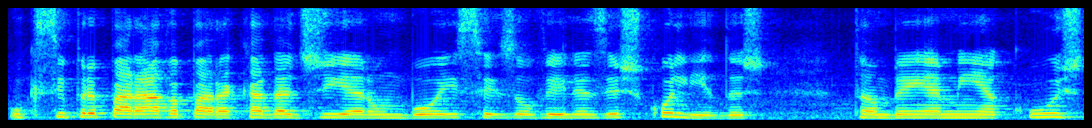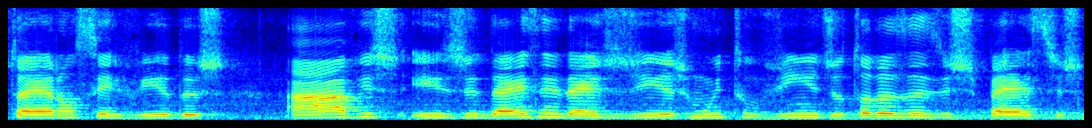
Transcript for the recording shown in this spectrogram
O que se preparava para cada dia eram um boi e seis ovelhas escolhidas. Também à minha custa eram servidas aves e de dez em dez dias muito vinho de todas as espécies.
